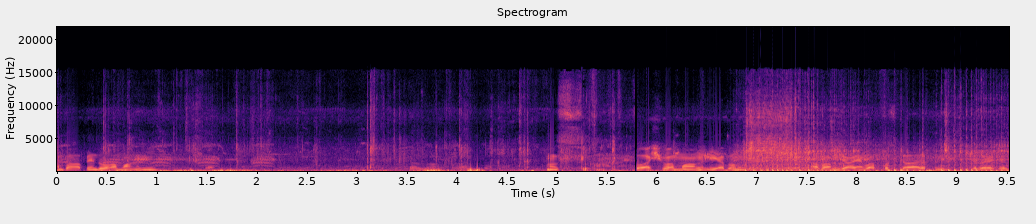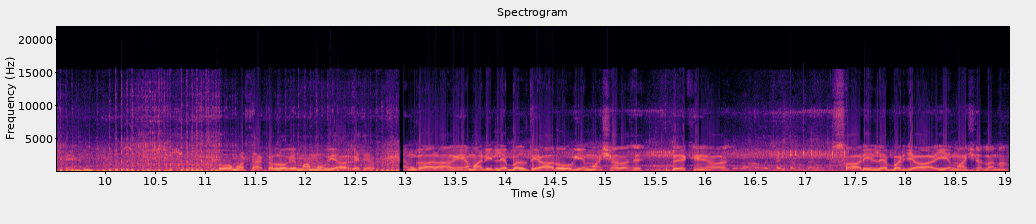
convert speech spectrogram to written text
अब आपने दुआ मांगनी। दुआ शुआ मांग लिया अब हम। अब हम जा रहे हैं वापस घर अपने। चलो चलते हैं। दो मोटरसाइकिल हो गए, मामू भी आ गए थे अब। हम घर आ गए हमारी लेबल तैयार हो गई है, माशाल्लाह से। देखें यार, सारी लेबर जा रही है, माशाल्लाह ना।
